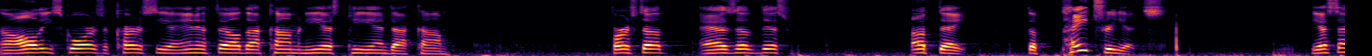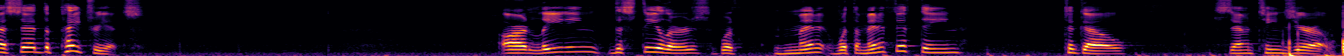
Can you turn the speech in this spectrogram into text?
Uh, all these scores are courtesy of NFL.com and ESPN.com. First up, as of this update, the Patriots. Yes, I said the Patriots are leading the Steelers with minute with a minute 15 to go 17-0. the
